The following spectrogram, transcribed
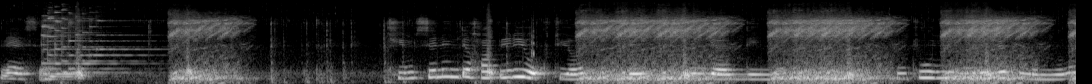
Neyse. Kimsenin de haberi yoktu ya. Benim geldiğinde. Çünkü onu İngilizce kullanıyorlar.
